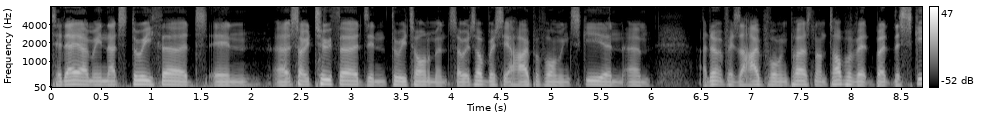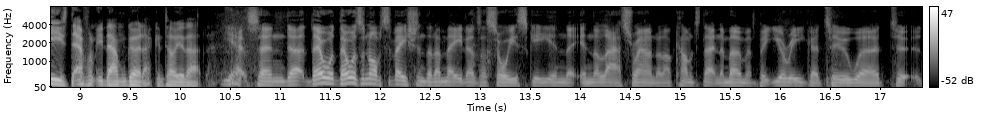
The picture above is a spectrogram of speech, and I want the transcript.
today. I mean, that's three thirds in uh, sorry two thirds in three tournaments, so it's obviously a high performing ski and. Um, I don't know if it's a high performing person on top of it, but the ski's definitely damn good. I can tell you that. Yes, and uh, there, w- there was an observation that I made as I saw you ski in the in the last round, and I'll come to that in a moment. But you're eager to uh, to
